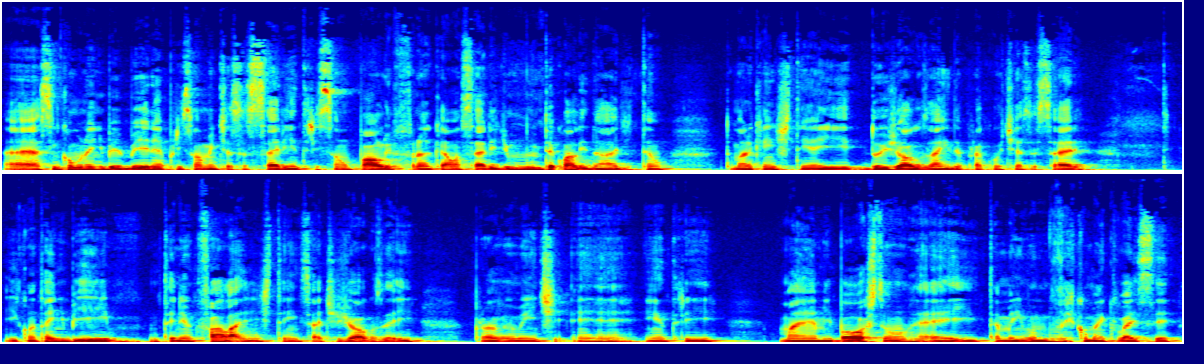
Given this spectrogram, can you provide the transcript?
É, assim como no NBB, né, principalmente essa série entre São Paulo e Franca, é uma série de muita qualidade, então tomara que a gente tenha aí dois jogos ainda para curtir essa série. E quanto à NBA, não tem nem o que falar, a gente tem sete jogos aí, provavelmente é, entre Miami e Boston, é, e também vamos ver como é que vai ser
